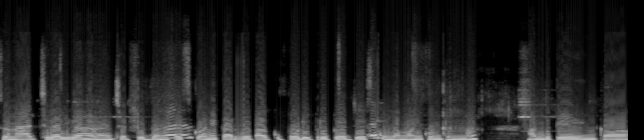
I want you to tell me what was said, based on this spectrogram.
సో న్యాచురల్గా చెట్టు దంపేసుకొని కరివేపాకు పొడి ప్రిపేర్ చేసుకుందాం అనుకుంటున్నా. అందుకే ఇంకా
